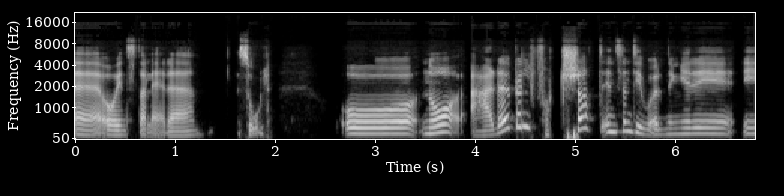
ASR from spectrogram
eh, å installere sol. Og nå er det vel fortsatt insentivordninger i, i,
